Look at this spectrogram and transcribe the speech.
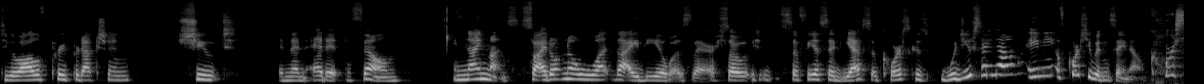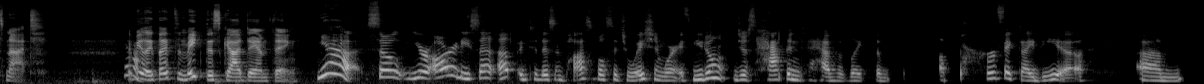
do all of pre-production, shoot, and then edit the film nine months. So I don't know what the idea was there. So Sophia said yes, of course. Because would you say no, Amy? Of course you wouldn't say no. Of course not. I'd be like, let's make this goddamn thing. Yeah, so you're already set up into this impossible situation where if you don't just happen to have like the a perfect idea um,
